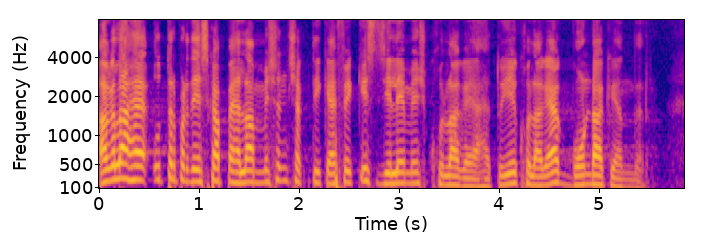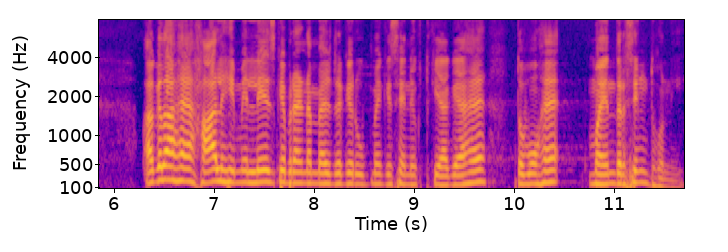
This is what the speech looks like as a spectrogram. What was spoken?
अगला है उत्तर प्रदेश का पहला मिशन शक्ति कैफ़े किस ज़िले में खोला गया है? तो ये खोला गया गोंडा के अंदर। अगला है हाल ही में लेज के ब्रांड एम्बेसडर के रूप में किसे नियुक्त किया गया है? तो वो है महेंद्र सिंह धोनी।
